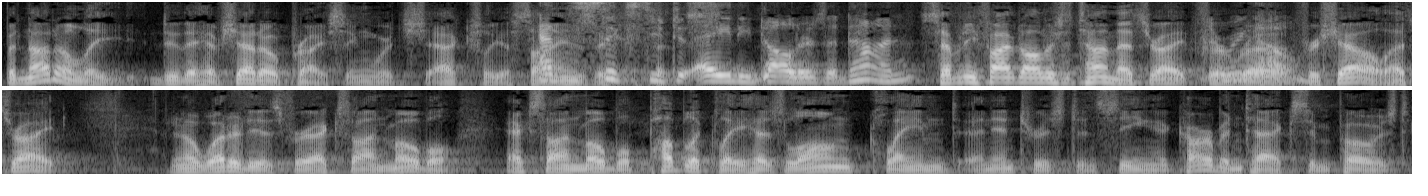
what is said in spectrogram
But not only do they have shadow pricing, which actually assigns at sixty to eighty dollars a ton, seventy-five dollars a ton. That's right for uh, for Shell. That's right don't know what it is for ExxonMobil. ExxonMobil publicly has long claimed an interest in seeing a carbon tax imposed.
